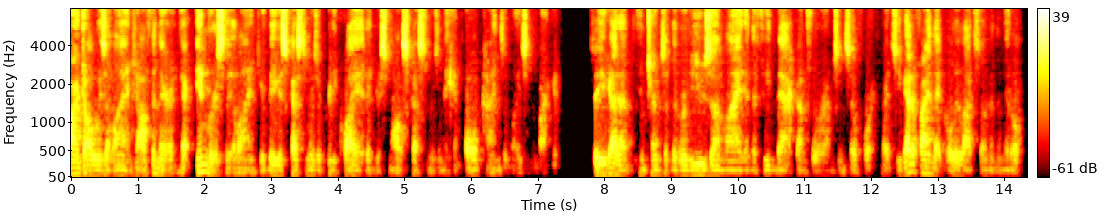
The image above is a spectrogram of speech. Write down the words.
aren't always aligned. Often they're they're inversely aligned. Your biggest customers are pretty quiet, and your smallest customers are making all kinds of noise in the market. So you got to, in terms of the reviews online and the feedback on forums and so forth, right? So you got to find that Goldilocks zone in the middle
